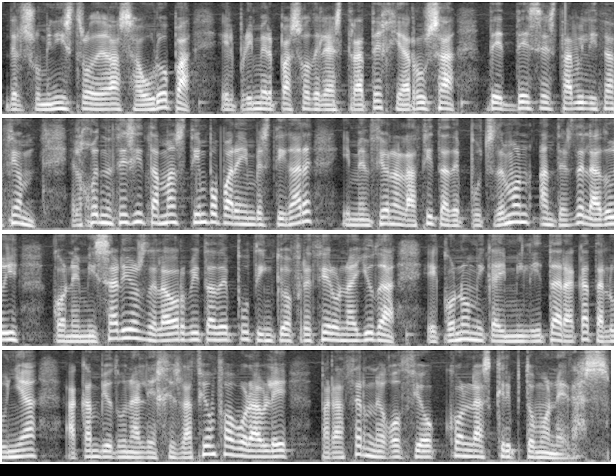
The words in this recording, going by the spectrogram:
del suministro de gas a Europa, el primer paso de la estrategia rusa de desestabilización. El juez necesita más tiempo para investigar y menciona la cita de Puigdemont antes de la DUI con emisarios de la órbita de Putin que ofrecieron ayuda económica y militar a Cataluña a cambio de una legislación favorable para hacer negocio con las criptomonedas.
